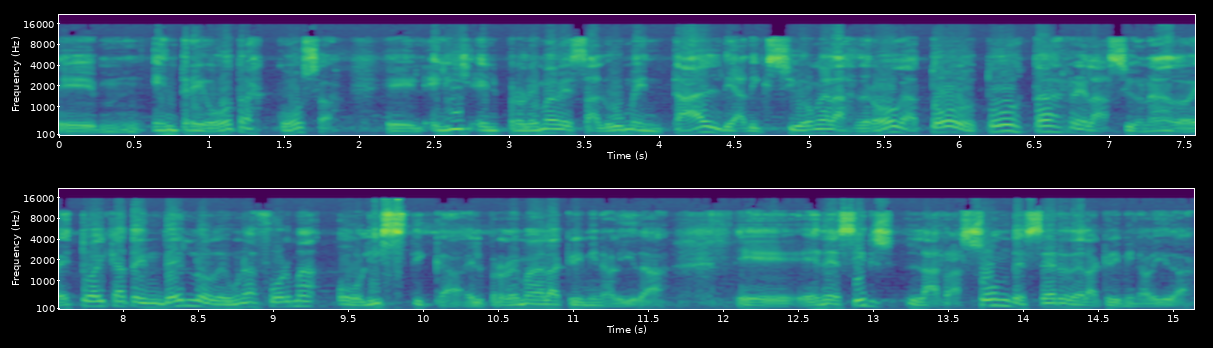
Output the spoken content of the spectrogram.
eh, entre otras cosas. El, el, problema de salud mental, de adicción a las drogas, todo, todo está relacionado. Esto hay que atenderlo de una forma holística, el problema de la criminalidad. es decir, la razón de ser de la criminalidad.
